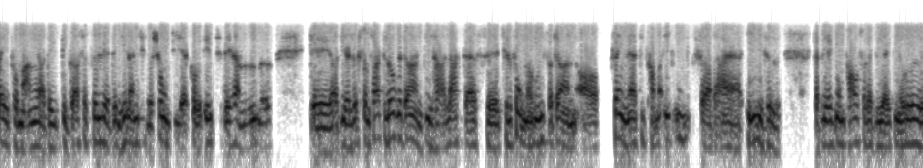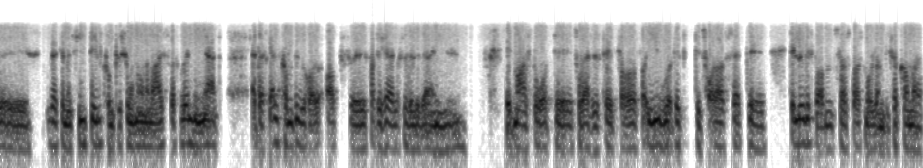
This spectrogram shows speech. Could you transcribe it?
bag på mange, og det, det gør selvfølgelig, at det er en helt anden situation, de er gået ind til det her møde med. Øh, og de har som sagt lukket døren, de har lagt deres øh, telefoner uden for døren, og planen er, at de kommer ikke ud, før der er enighed. Der bliver ikke nogen pauser, der bliver ikke noget, øh, hvad kan man sige, delkonklusioner undervejs. Så forventningen er, at, at der skal komme videre op øh, fra det her, ellers vil det være en, øh, et meget stort øh, troværdighedstab for, for EU, og det, det tror jeg også, at øh, det lykkes for dem. Så spørgsmålet om de så kommer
